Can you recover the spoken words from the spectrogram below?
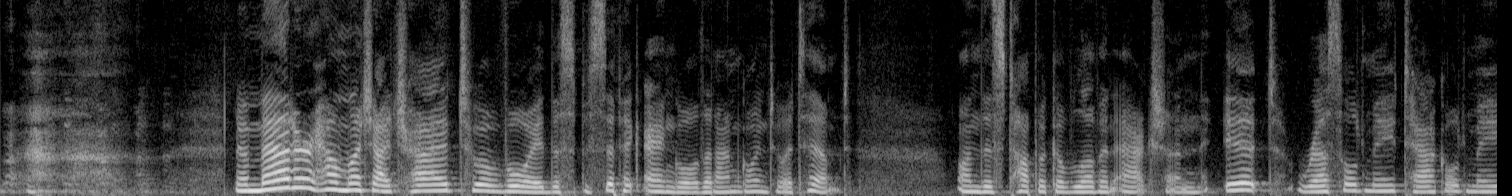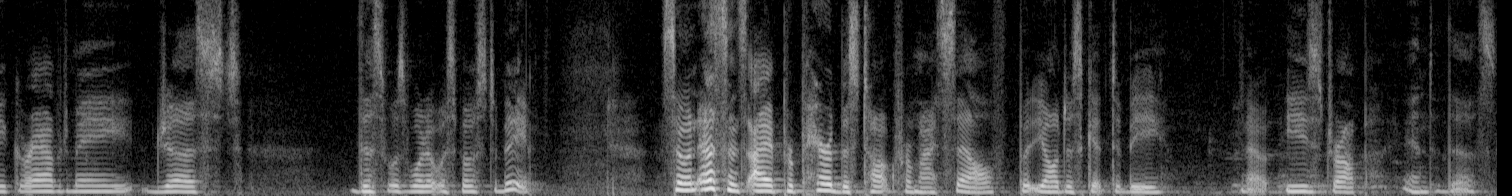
no matter how much I tried to avoid the specific angle that I'm going to attempt, on this topic of love and action. It wrestled me, tackled me, grabbed me, just this was what it was supposed to be. So, in essence, I had prepared this talk for myself, but y'all just get to be, you know, eavesdrop into this.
